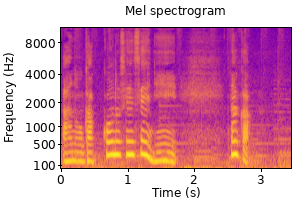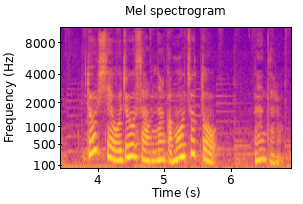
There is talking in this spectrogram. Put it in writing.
あの学校の先生になんかどうしてお嬢さんなんかもうちょっとなんだろう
